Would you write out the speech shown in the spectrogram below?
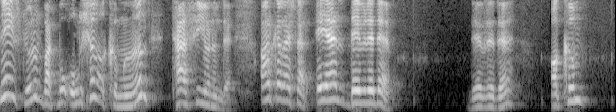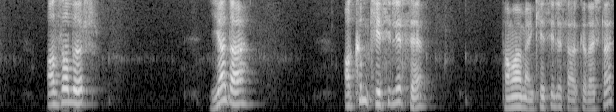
ne istiyoruz? Bak bu oluşan akımın tersi yönünde. Arkadaşlar eğer devrede devrede akım azalır ya da akım kesilirse tamamen kesilirse arkadaşlar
